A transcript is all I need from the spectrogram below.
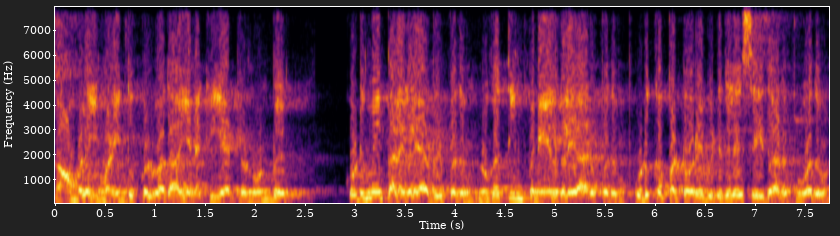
சாம்பலையும் அணிந்து கொள்வதா எனக்கு ஏற்ற நோன்பு? கொடுமை தலைகளை அவிழ்ப்பதும் நுகத்தின் பிணையல்களை அறுப்பதும் ஒடுக்கப்பட்டோரை விடுதலை செய்து அனுப்புவதும்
